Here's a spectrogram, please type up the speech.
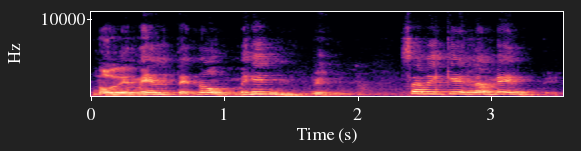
No de mente, no, mente. ¿Sabe qué es la mente?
